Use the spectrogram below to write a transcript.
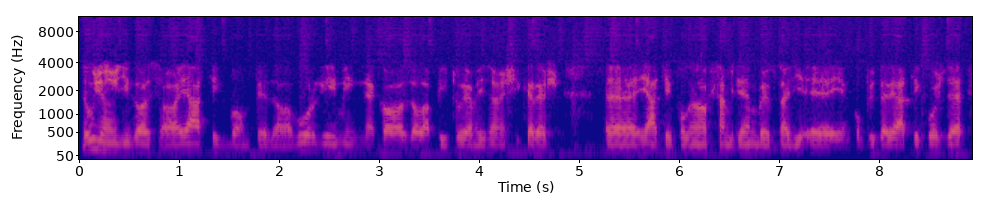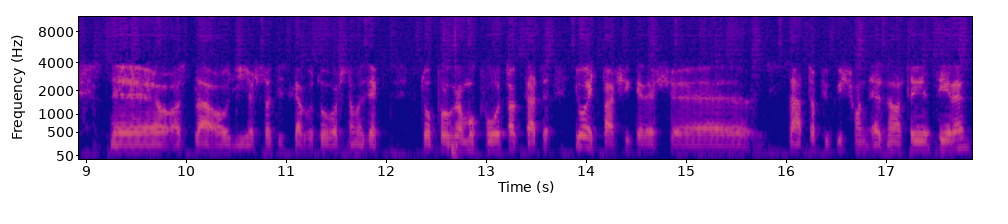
de ugyanúgy igaz a játékban például a Wargamingnek az alapítója, ami nagyon sikeres játékfoganak számít, én nem vagyok nagy ilyen komputerjátékos, de azt lá, ahogy így a statisztikákat olvastam, ezek top programok voltak, tehát jó egy pár sikeres startupjuk is van ezen a téren,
